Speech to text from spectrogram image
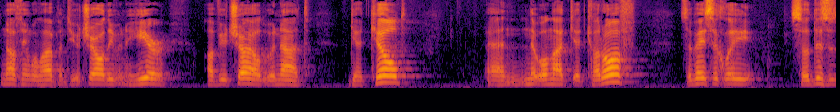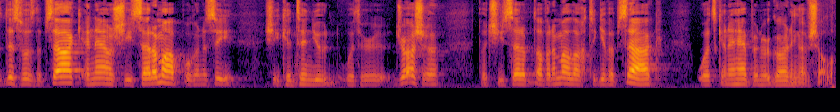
nothing will happen to your child, even a hair of your child will not get killed, and it will not get cut off. So basically, so this is this was the psak, and now she set him up. We're going to see she continued with her drasha but she set up David HaMelech to give a psak what's going to happen regarding Avshalom.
